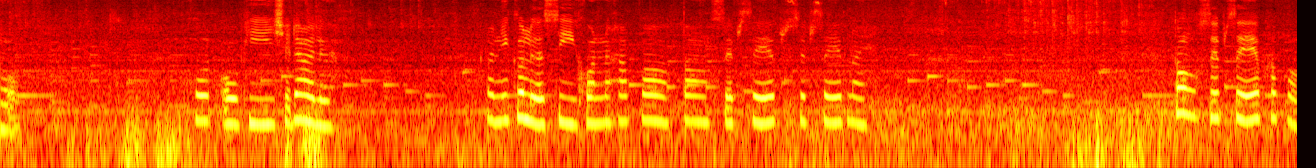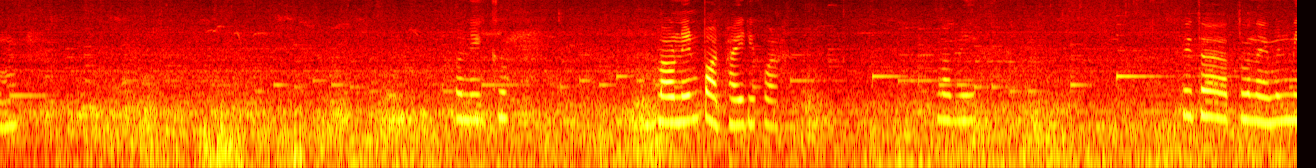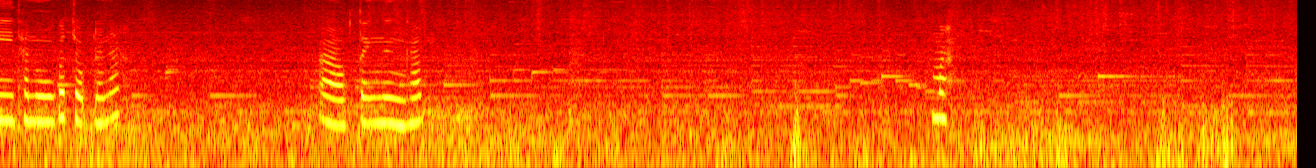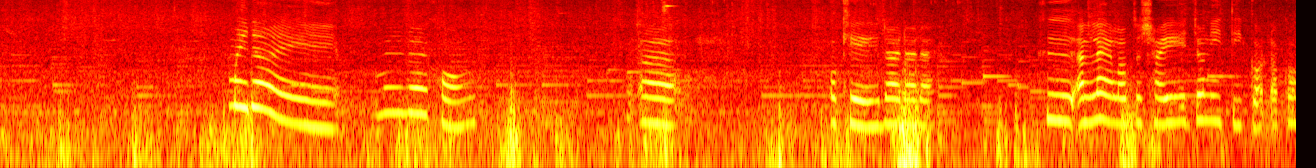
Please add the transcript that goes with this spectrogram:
โคตรโอพีใช้ได้เลย ตอนนี้ก็เหลือ 4 คนนะครับ ก็ต้องเซฟเซฟเซฟเซฟหน่อย ต้องเซฟเซฟครับผม ตอนนี้ก็เราเน้นปลอดภัยดีกว่ารอบนี้ถ้าตัวไหนมันมีธนูก็จบเลยนะ อ้าวเต็งหนึ่งครับ ได้ได้ได้คืออันแรกเราจะใช้เจ้านี่ตีก่อนแล้วก็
